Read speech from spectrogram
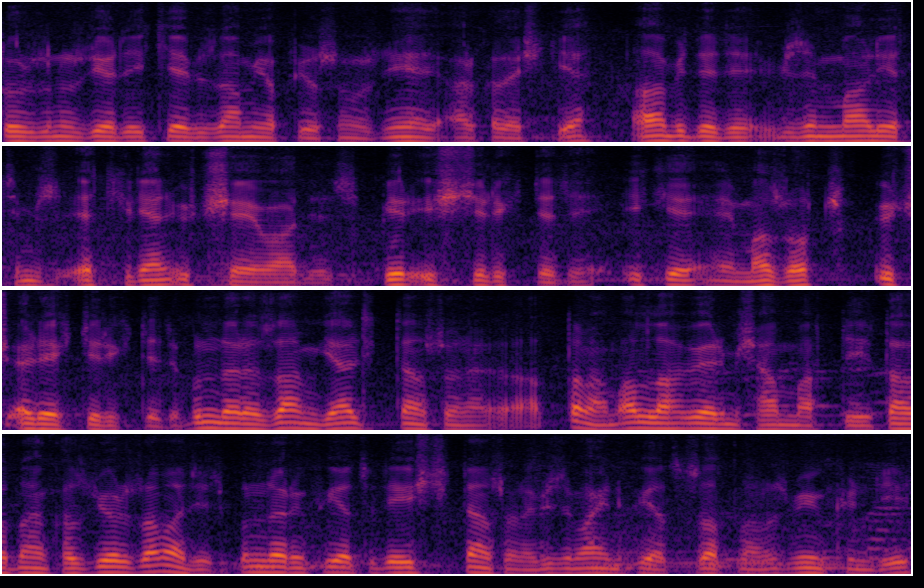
Durduğunuz yerde ikiye bir zam yapıyorsunuz. Niye arkadaş diye. Abi dedi bizim maliyetimiz etkileyen üç şey var dedi. Bir işçilik dedi. iki e, mazot. Üç elektrik dedi. Bunlara zam geldikten sonra "A, tamam Allah vermiş ham maddeyi dağdan kazıyoruz ama dedi. Bunların fiyatı değiştikten sonra bizim aynı fiyatı satmamız mümkün değil.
